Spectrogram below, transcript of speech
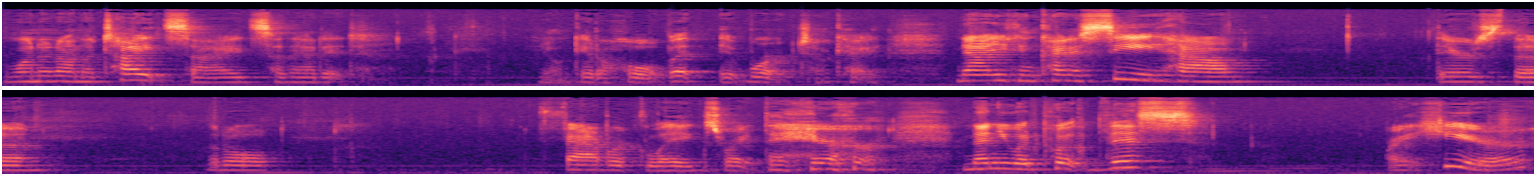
want it on the tight side so that it you don't get a hole, but it worked, okay. Now you can kind of see how there's the little fabric legs right there. and then you would put this right here,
